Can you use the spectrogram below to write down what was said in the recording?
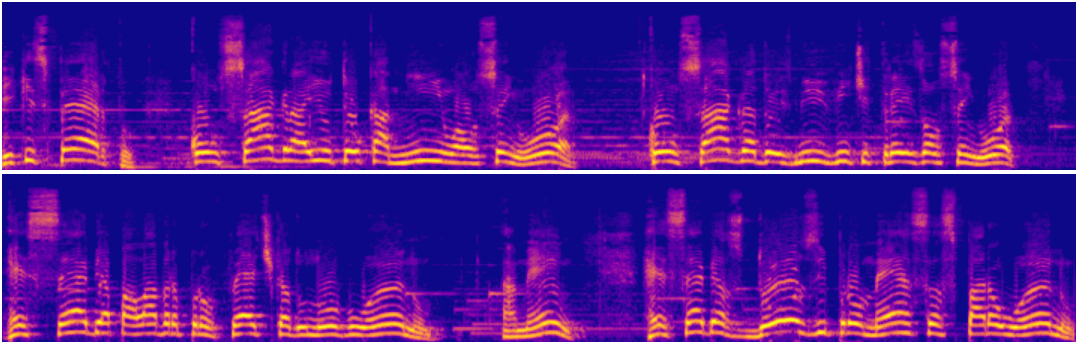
Fique esperto. Consagra aí o teu caminho ao Senhor. Consagra 2023 ao Senhor. Recebe a palavra profética do novo ano. Amém? Recebe as 12 promessas para o ano.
